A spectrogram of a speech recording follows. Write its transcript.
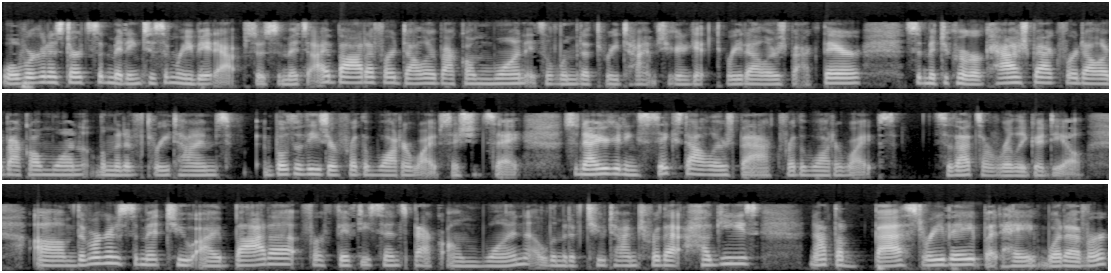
Well, we're going to start submitting to some rebate apps. So submit to Ibotta for a dollar back on one. It's a limit of three times. You're going to get $3 back there. Submit to Kroger Cashback for a dollar back back on one, limit of three times. Both of these are for the water wipes, I should say. So now you're getting $6 back for the water wipes. So that's a really good deal. Um, then we're going to submit to Ibotta for 50 cents back on one, a limit of two times for that. Huggies, not the best rebate, but hey, whatever.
